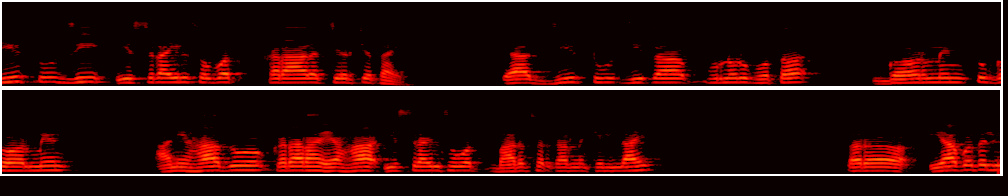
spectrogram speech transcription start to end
जी टू जी इस्रायल सोबत करार चर्चेत आहे. या जी टू जीचा पूर्ण रूप होतं गव्हर्मेंट टू गव्हर्मेंट आणि हा जो करार आहे हा इस्रायलसोबत भारत सरकारनं केलेला आहे. तर याबद्दल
